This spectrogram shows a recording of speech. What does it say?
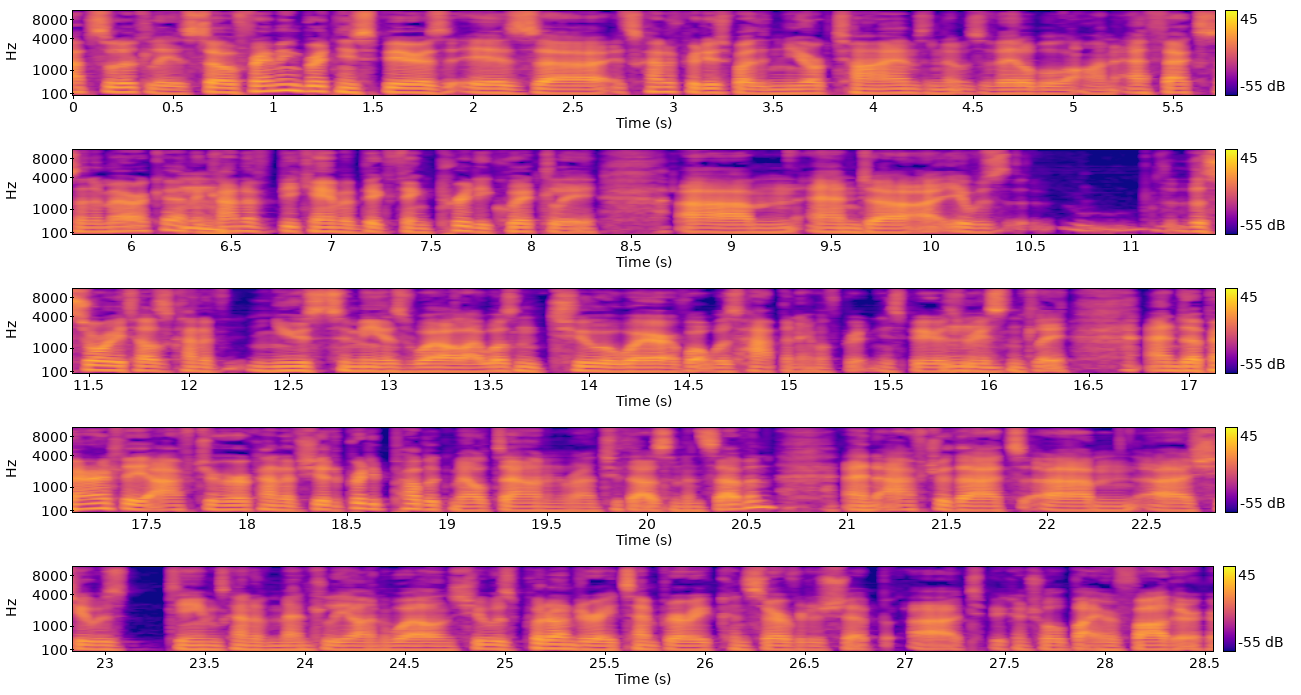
Absolutely. So, Framing Britney Spears is uh, it's kind of produced by the New York Times, and it was available on FX in America, and it kind of became a big thing pretty quickly. Um, and uh, it was the story tells kind of news to me as well. I wasn't too aware of what was happening with Britney Spears recently, and apparently after her kind of she had a pretty public meltdown in around 2007, and after that um, uh, she was deemed kind of mentally unwell, and she was put under a temporary conservatorship uh, to be controlled by her father,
